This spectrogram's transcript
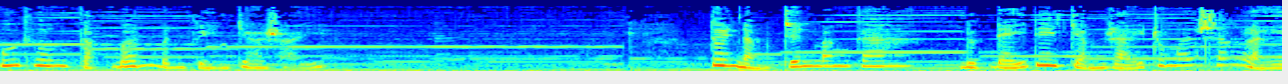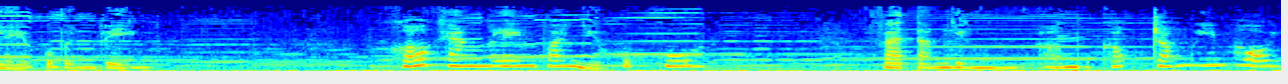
cứu thương cập bến bệnh viện chờ rẫy Tôi nằm trên băng ca Được đẩy đi chậm rãi trong ánh sáng lạnh lẽo của bệnh viện. Khó khăn len qua nhiều khúc cua Và tạm dừng ở một góc trống hiếm hoi.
